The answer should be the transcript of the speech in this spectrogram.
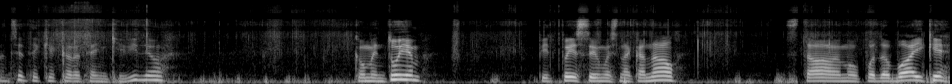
А це таке коротеньке відео. Коментуємо, підписуємось на канал, ставимо вподобайки.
